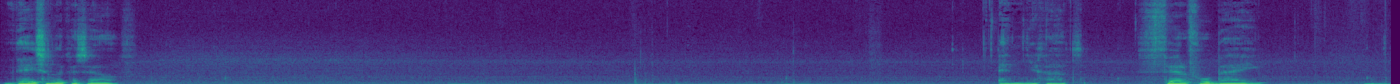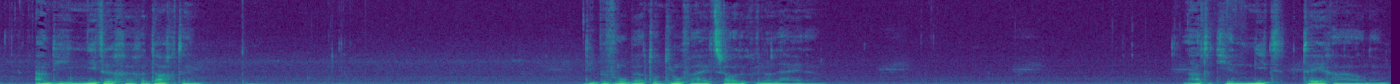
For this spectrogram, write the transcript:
wezenlijke zelf. En je gaat ver voorbij aan die nietige gedachten die bijvoorbeeld tot droefheid zouden kunnen leiden. Laat het je niet tegenhouden.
